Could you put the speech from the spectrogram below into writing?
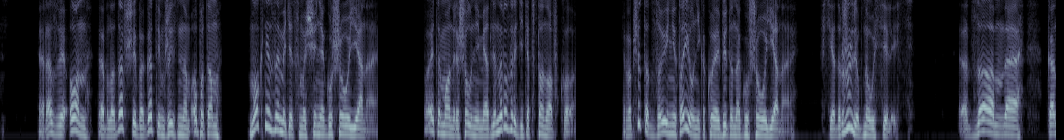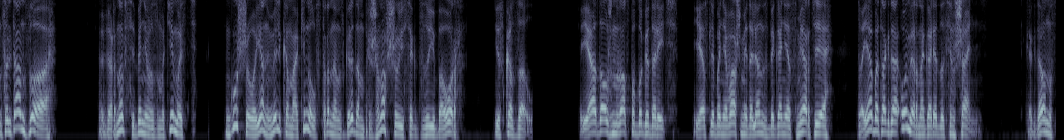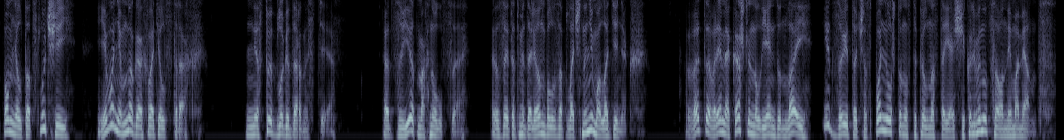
Разве он, обладавший богатым жизненным опытом, мог не заметить смущения Гушоу Яна? Поэтому он решил немедленно разрядить обстановку. Вообще-то Цзои не таил никакой обиды на Гушоу Яна. Все дружелюбно уселись. «Дзо... Э, консультант Зо...» Вернув себе невозмутимость, Гушу Ян мельком окинул странным взглядом прижимавшуюся к Цзуи Баор и сказал. «Я должен вас поблагодарить. Если бы не ваш медальон избегания смерти, то я бы тогда умер на горе Досиншань». Когда он вспомнил тот случай, его немного охватил страх. «Не стоит благодарности». Цзуи отмахнулся. За этот медальон было заплачено немало денег. В это время кашлянул Янь Дунлай, и Цзуи тотчас понял, что наступил настоящий кульминационный момент.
